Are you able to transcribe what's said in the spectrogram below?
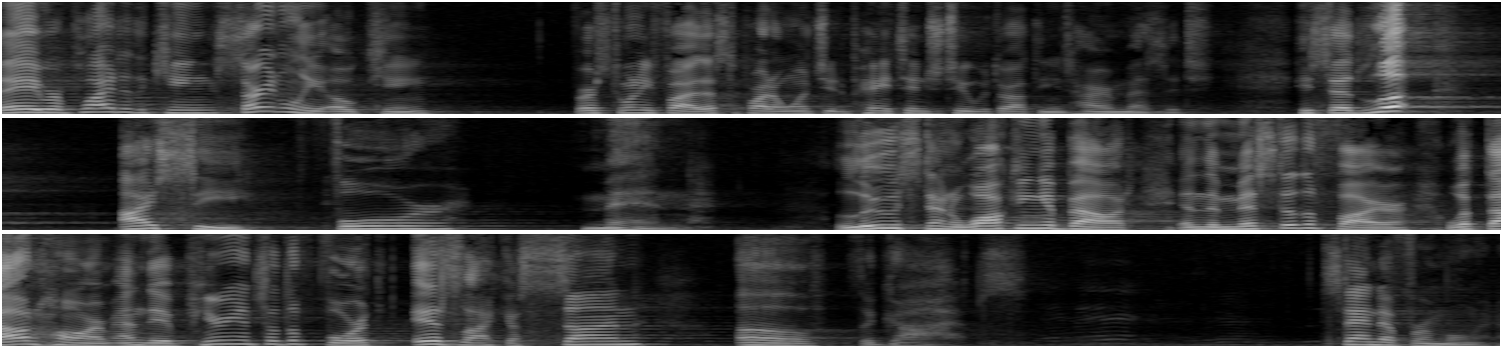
They replied to the king, Certainly, O king. Verse 25, that's the part I want you to pay attention to throughout the entire message. He said, Look, I see four men loosed and walking about in the midst of the fire without harm, and the appearance of the fourth is like a son of the gods. Stand up for a moment,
